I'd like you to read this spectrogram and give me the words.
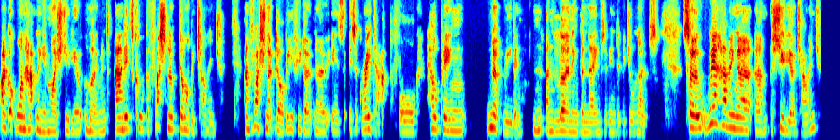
I've got one happening in my studio at the moment and it's called the Flashnote Derby Challenge. And Flashnote Derby, if you don't know, is, is a great app for helping note reading and learning the names of individual notes. So we're having a, um, a studio challenge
